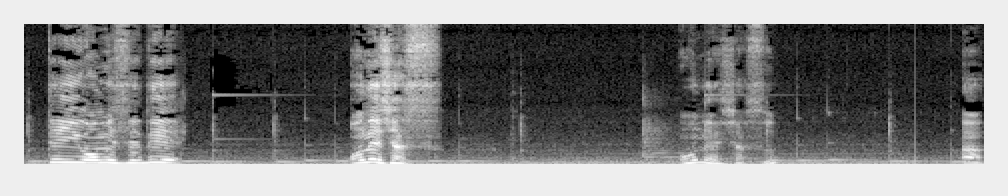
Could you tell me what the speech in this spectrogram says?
ーっていうお店で、おねしゃす。おねしゃす？あ、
